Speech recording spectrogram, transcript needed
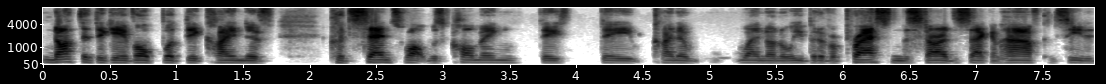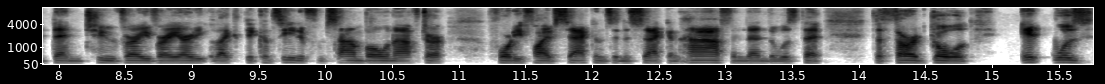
not that they gave up, but they kind of could sense what was coming. They, they kind of went on a wee bit of a press in the start of the second half, conceded then two very, very early, like they conceded from Sam Bone after 45 seconds in the second half. And then there was the, the third goal. It was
